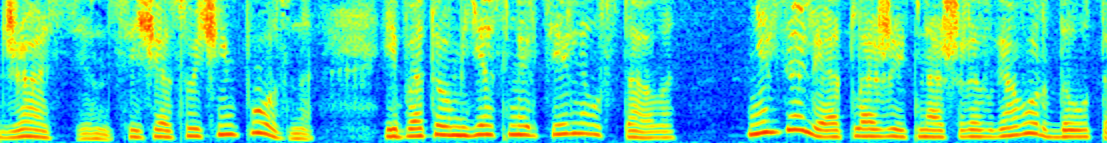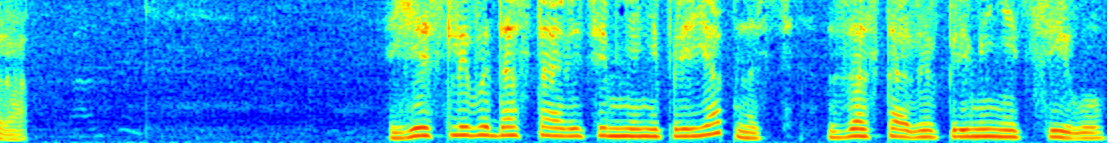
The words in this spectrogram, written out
«Джастин, сейчас очень поздно, и потом я смертельно устала. Нельзя ли отложить наш разговор до утра?» «Если вы доставите мне неприятность, заставив применить силу,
